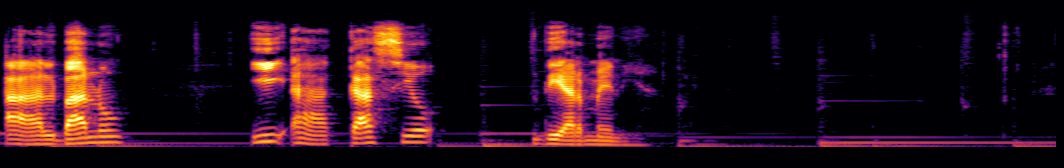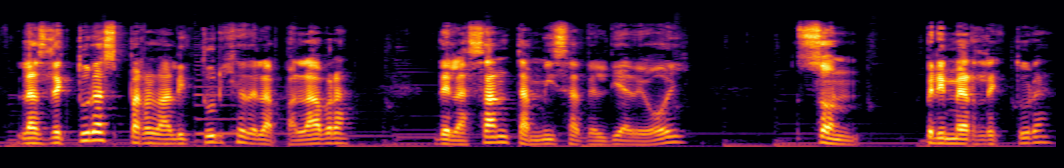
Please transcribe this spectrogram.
a Albano y a Acacio de Armenia. Las lecturas para la liturgia de la palabra de la Santa Misa del día de hoy son, primer lectura,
